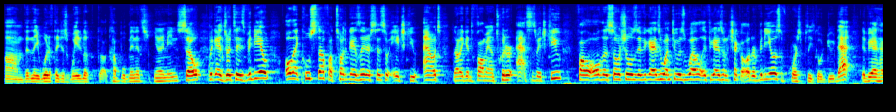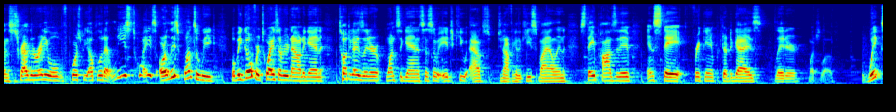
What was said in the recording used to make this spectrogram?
um, than they would if they just waited a, a, couple minutes, you know what I mean? So, if you guys enjoyed today's video, all that cool stuff, I'll talk to you guys later. Senso HQ out. Don't forget to follow me on Twitter at HQ. Follow all the socials if you guys want to as well. If you guys want to check out other videos, of course, please go do that. If you guys haven't subscribed already, well, of course, we upload at least twice or at least once a week, but we go for twice every now and again. Talk to you guys later. Once again, Senso HQ out. Do not forget to keep smiling, stay positive, and stay freaking productive, guys. Later. Much love. Wix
